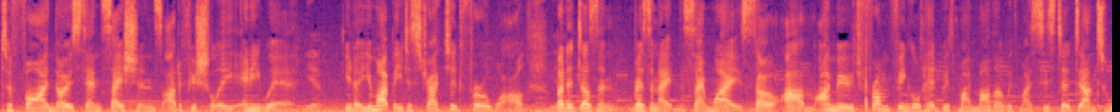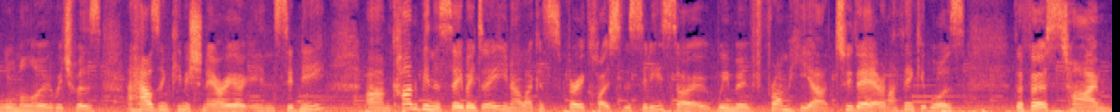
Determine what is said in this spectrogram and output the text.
to find those sensations artificially anywhere. Yeah. You know, you might be distracted for a while, but it doesn't resonate in the same way. So um, I moved from Fingal Head with my mother, with my sister, down to Woolloomooloo, which was a housing commission area in Sydney, um, kind of in the CBD. You know, like it's very close to the city. So we moved from here to there, and I think it was the first time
